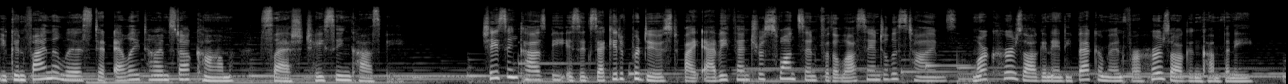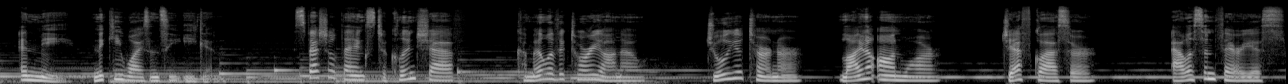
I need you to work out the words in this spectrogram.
You can find the list at latimes.com slash chasing Cosby. Chasing Cosby is executive produced by Abby Fentress Swanson for the Los Angeles Times, Mark Herzog and Andy Beckerman for Herzog and Company, and me, Nicki Weisensee Egan. Special thanks to Clint Schaff, Camilla Victoriano, Julia Turner, Lina Anwar, Jeff Glasser, Allison Farias,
